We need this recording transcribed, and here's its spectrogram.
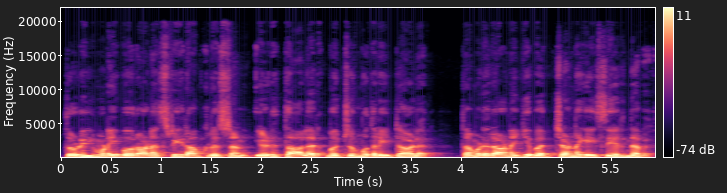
தொழில் முனைவோரான ஸ்ரீராம் கிருஷ்ணன் எழுத்தாளர் மற்றும் முதலீட்டாளர். தமிழரான இவர் சென்னையை சேர்ந்தவர்.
